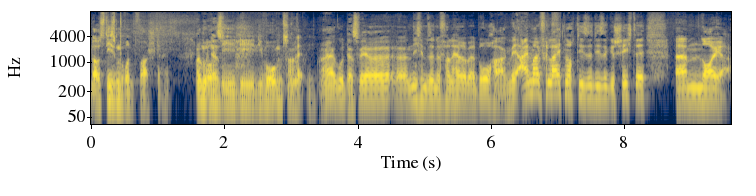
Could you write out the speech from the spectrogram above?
aus diesem Grund vorstellen. Gut, nur um die, die, die Wogen zu glätten. Ah, ja gut, das wäre äh, nicht im Sinne von Herbert Bruchhagen. Einmal vielleicht noch diese, diese Geschichte ähm, Neuer.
